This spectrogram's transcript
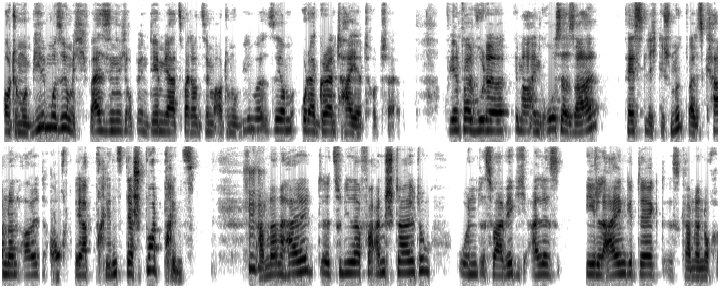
Automobilmuseum, ich weiß nicht, ob in dem Jahr 2010 im Automobilmuseum oder Grand Hyatt Hotel. Auf jeden Fall wurde immer ein großer Saal festlich geschmückt, weil es kam dann halt auch der Prinz, der Sportprinz, kam dann halt äh, zu dieser Veranstaltung und es war wirklich alles edel eingedeckt. Es kam dann noch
